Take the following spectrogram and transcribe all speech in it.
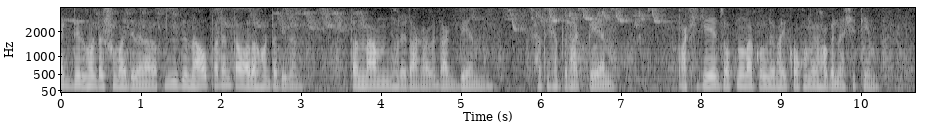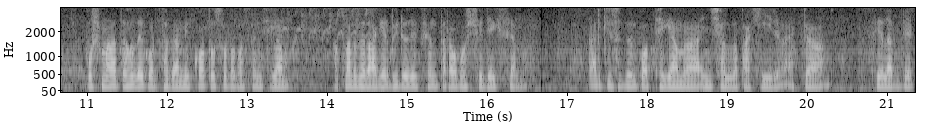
এক দেড় ঘণ্টা সময় দেবেন। আর আপনি যদি নাও পারেন, তাও আধা ঘণ্টা দিবেন। তার নাম ধরে ডাকা ডাকবেন, সাথে সাথে থাকবেন। পাখিকে যত্ন না করলে ভাই কখনোই হবে না সে টিম পোষ মারাতে হলে করতে হবে। আমি কত ছোটো বাচ্চা নিয়েছিলাম। আপনারা যারা আগের ভিডিও দেখছেন, তারা অবশ্যই দেখছেন। আর কিছুদিন পর থেকে আমরা ইনশাল্লাহ পাখির একটা সেল আপডেট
